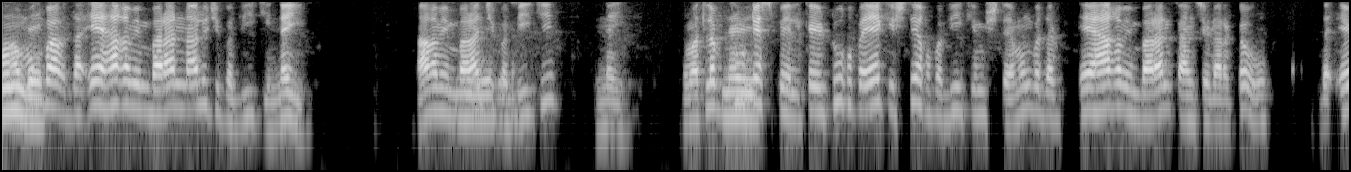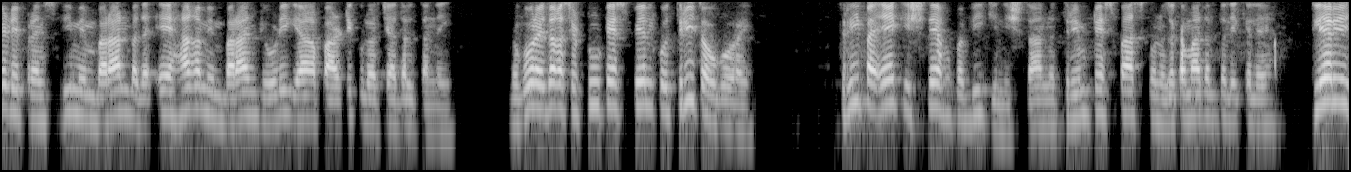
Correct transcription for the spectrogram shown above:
هم دی موږ به د ای هغه ممبران نه الو چې په بي کې نه وي هغه ممبران چې په بي کې نه وي نو مطلب ټو ټیسټ پیل کوي ټو خو په ای کې شته خو په بي کې هم شته موږ به د ای هغه ممبران کنسیډر کوو د ای ډیفرنس بي ممبران به د ای هغه ممبران جوړیږي هغه پارټیکولر چې دلته نه نو ګورئ دغسې ټو ټیسټ پیل کو تری ته وګورئ تری په اې کې شته خو په بي کې نشته نو تریم ټیسټ پاس کو نو ځکه ما دلته لیکلی کلیر یي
